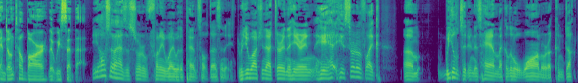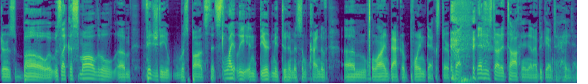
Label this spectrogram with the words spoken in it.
And don't tell Barr that we said that. He also has a sort of funny way with a pencil, doesn't he? Were you watching that during the hearing? He he's sort of like um, wields it in his hand like a little wand or a conductor's bow. It was like a small little um, fidgety response that slightly endeared me to him as some kind of um, linebacker Poindexter. But then he started talking, and I began to hate him.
